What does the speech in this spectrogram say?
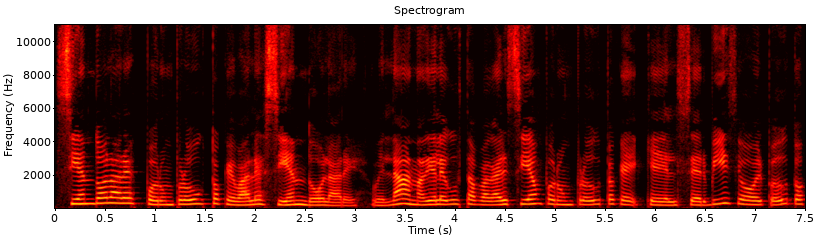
100 dólares por un producto que vale 100 dólares, ¿verdad? A nadie le gusta pagar 100 por un producto que, que el servicio o el producto,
